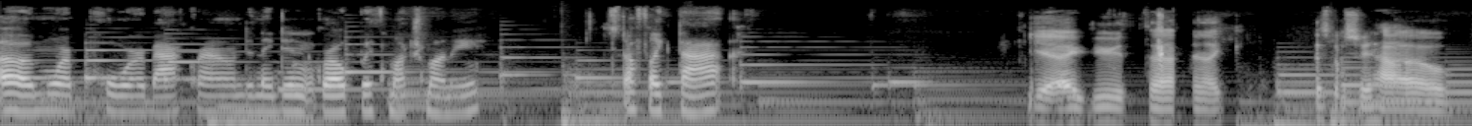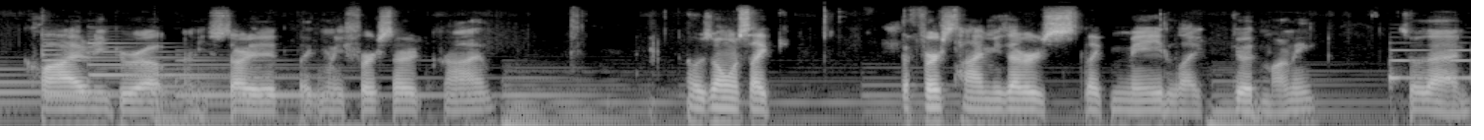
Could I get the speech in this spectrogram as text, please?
a more poor background and they didn't grow up with much money. Stuff like that. Yeah, I agree with that. And like, especially how Clyde, when he grew up and he started, like when he first started crime, it was almost like the first time he's ever like made like good money. So then,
